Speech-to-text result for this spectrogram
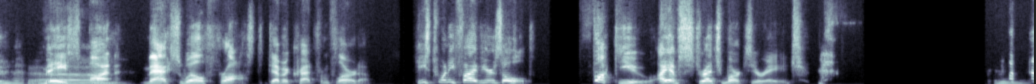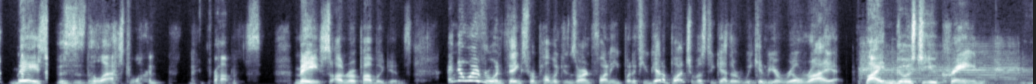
Mace uh... on Maxwell Frost, Democrat from Florida. He's 25 years old. Fuck you. I have stretch marks your age. Mace, this is the last one, I promise. Mace on Republicans. I know everyone thinks Republicans aren't funny, but if you get a bunch of us together, we can be a real riot. Biden goes to Ukraine,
